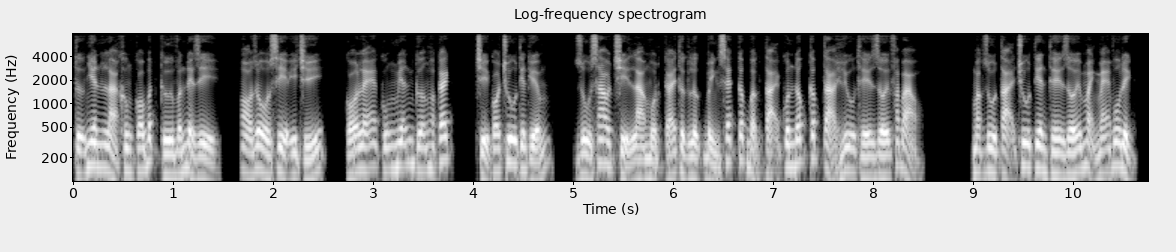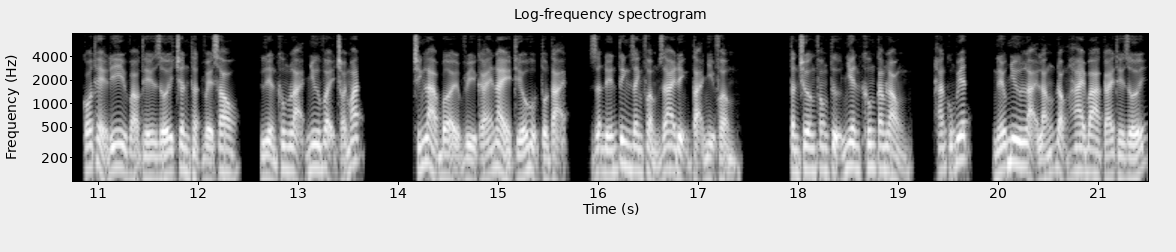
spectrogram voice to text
tự nhiên là không có bất cứ vấn đề gì, họ rồ xì ý chí, có lẽ cũng miễn cưỡng hợp cách, chỉ có chu tiên kiếm, dù sao chỉ là một cái thực lực bình xét cấp bậc tại quân đốc cấp tả hưu thế giới pháp bảo mặc dù tại chu tiên thế giới mạnh mẽ vô địch, có thể đi vào thế giới chân thật về sau, liền không lại như vậy trói mắt. Chính là bởi vì cái này thiếu hụt tồn tại, dẫn đến tinh danh phẩm giai định tại nhị phẩm. Tần trường phong tự nhiên không cam lòng, hắn cũng biết, nếu như lại lắng động hai ba cái thế giới,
